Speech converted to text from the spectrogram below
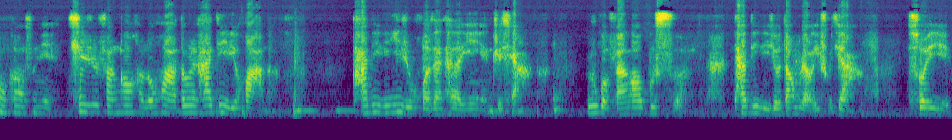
我告诉你，其实梵高很多画都是他弟弟画的，他弟弟一直活在他的阴影之下。如果梵高不死，他弟弟就当不了艺术家。所以，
